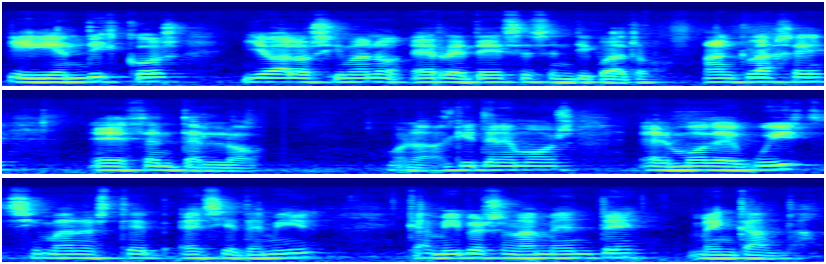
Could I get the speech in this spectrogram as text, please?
y en discos lleva los Shimano RT64. Anclaje eh, Center Lock. Bueno, aquí tenemos el Model Width Shimano Step E7000 que a mí personalmente me encanta.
